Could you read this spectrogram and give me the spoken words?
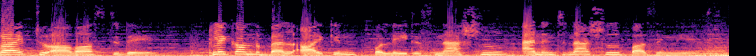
Subscribe to Avas today. Click on the bell icon for latest national and international buzzing news.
